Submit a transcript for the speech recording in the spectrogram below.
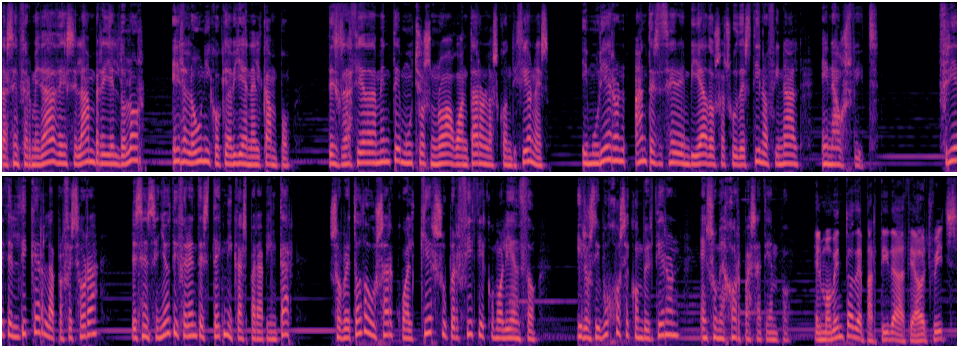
Las enfermedades, el hambre y el dolor era lo único que había en el campo. Desgraciadamente muchos no aguantaron las condiciones y murieron antes de ser enviados a su destino final en Auschwitz. Friedel Dicker, la profesora, les enseñó diferentes técnicas para pintar, sobre todo usar cualquier superficie como lienzo, y los dibujos se convirtieron en su mejor pasatiempo. El momento de partida hacia Auschwitz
